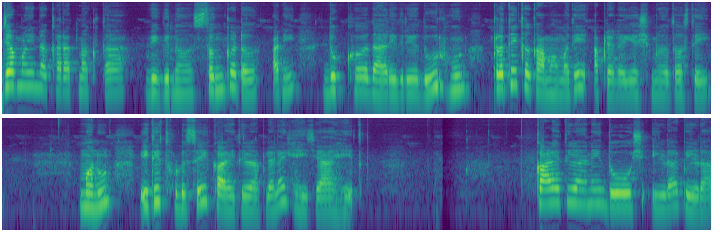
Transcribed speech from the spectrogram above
ज्यामुळे नकारात्मकता विघ्न संकट आणि दुःख दारिद्र्य दूर होऊन प्रत्येक कामामध्ये आपल्याला यश मिळत असते. म्हणून इथे थोडेसे काळे तीळ आपल्याला घ्यायचे आहेत. काळ्या तिळाने दोष इडा पिडा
